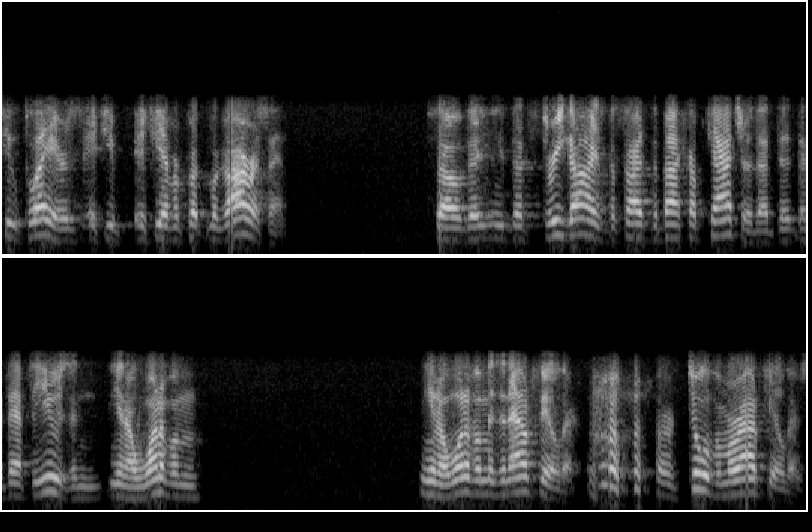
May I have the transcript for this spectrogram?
two players if you if you ever put Lagares in. So they, that's three guys besides the backup catcher that, that that they have to use, and you know one of them, you know one of them is an outfielder, or two of them are outfielders.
